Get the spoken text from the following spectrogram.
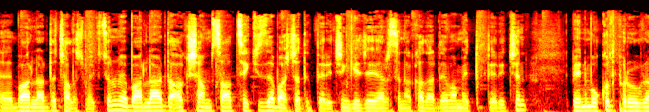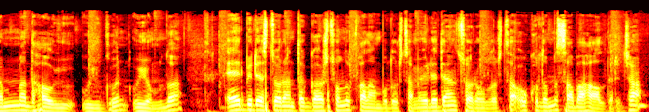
E, barlarda çalışmak istiyorum ve barlarda akşam saat 8'de başladıkları için gece yarısına kadar devam ettikleri için benim okul programıma daha uy- uygun, uyumlu. Eğer bir restoranda garsonluk falan bulursam öğleden sonra olursa okulumu sabah aldıracağım.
